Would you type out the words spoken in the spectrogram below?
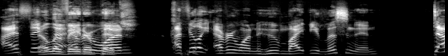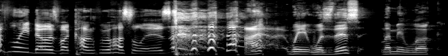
I think Elevator that everyone, pitch. I feel like everyone who might be listening definitely knows what Kung Fu Hustle is. I wait, was this? Let me look.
